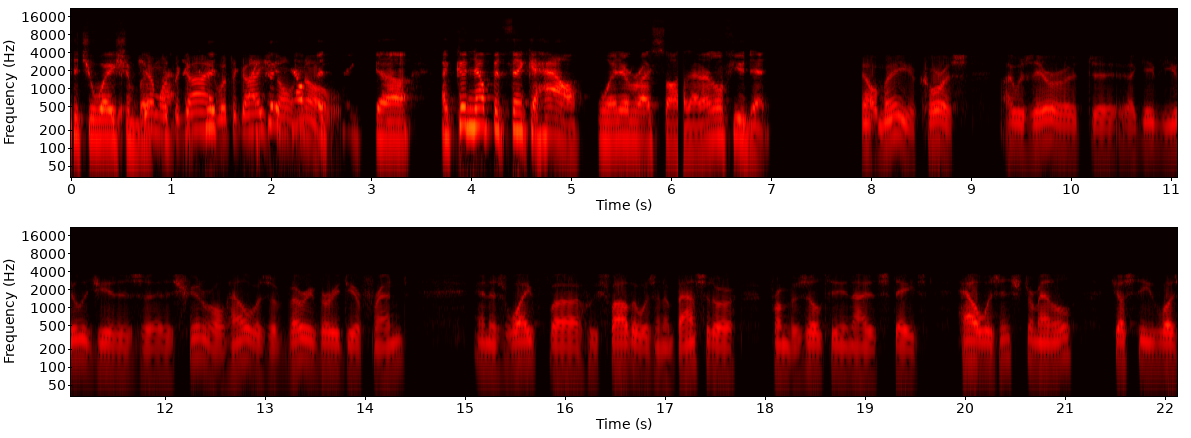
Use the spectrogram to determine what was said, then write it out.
situation. But Jim, what I- the I guy, could- what the guys don't know. think, uh, I couldn't help but think of Hal whenever I saw that. I don't know if you did. No, me, of course. I was there at. Uh, I gave the eulogy at his uh, at his funeral. Hal was a very, very dear friend, and his wife, uh, whose father was an ambassador from Brazil to the United States. Hal was instrumental. Just he was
